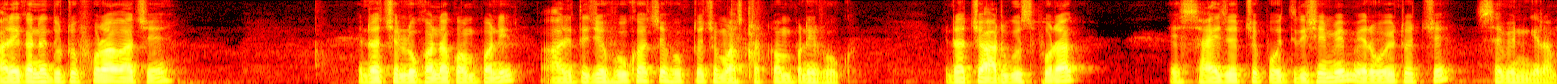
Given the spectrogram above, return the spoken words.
আর এখানে দুটো ফোরাক আছে। এটা হচ্ছে লোকানা কোম্পানির। আর এতে যে হুক আছে, হুকটা হচ্ছে মাস্টার্ড কোম্পানির হুক। এটা হচ্ছে আরগুস ফোরাক। এর সাইজ হচ্ছে পঁয়ত্রিশ এমএম, এর ওয়েট হচ্ছে সেভেন গ্রাম।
